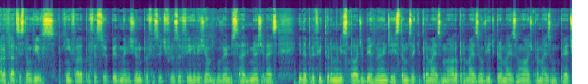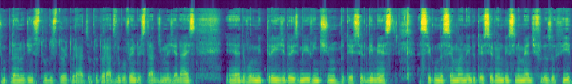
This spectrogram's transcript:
Fala, fratos, estão vivos? Quem fala é o professor Pedro Mendes Júnior, professor de Filosofia e Religião do Governo do Estado de Minas Gerais e da Prefeitura Municipal de Uberlândia. Estamos aqui para mais uma aula, para mais um vídeo, para mais um áudio, para mais um PET, um plano de estudos torturados ou tutorados do Governo do Estado de Minas Gerais, é, do volume 3 de 2021, do terceiro bimestre, a segunda semana aí do terceiro ano do ensino médio de Filosofia.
